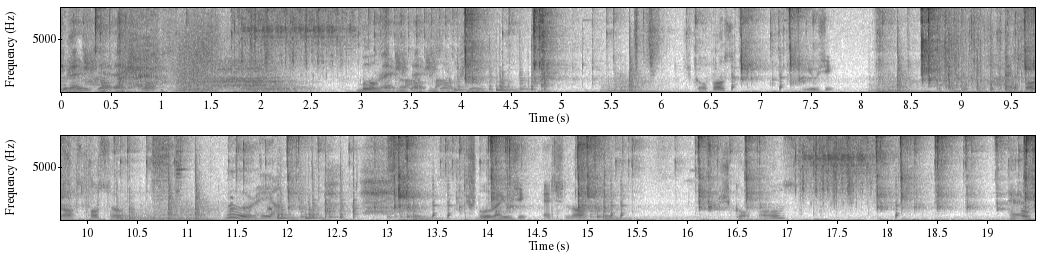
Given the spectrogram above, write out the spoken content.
Yuji. Bureg. Skopos. Yuji. Eschlos, oso. Bur. Diat. Burek, Yuji, eschlos. Skopos. Hedges.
